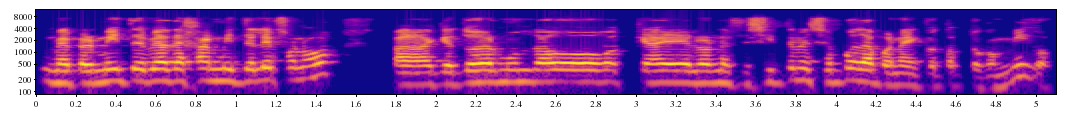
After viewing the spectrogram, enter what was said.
me permite voy a dejar mi teléfono para que todo el mundo que lo necesite se pueda poner en contacto conmigo.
